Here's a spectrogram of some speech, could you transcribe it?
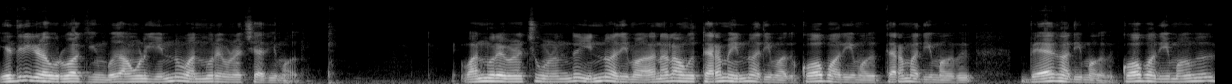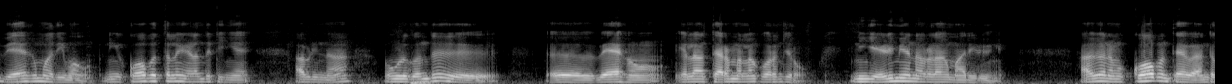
எதிரிகளை உருவாக்கிக்கும் போது அவங்களுக்கு இன்னும் வன்முறை உணர்ச்சி அதிகமாகுது. வன்முறை உணர்ச்சி உணர்ந்து இன்னும் அதிகமாகுது அதனால் அவங்க திறமை இன்னும் அதிகமாகுது. கோபம் அதிகமாகுது திறமை அதிகமாகுது வேகம் அதிகமாகுது. கோபம் அதிகமாகுது வேகமும் அதிகமாகும். நீங்கள் கோபத்தெல்லாம் இழந்துட்டீங்க அப்படின்னா உங்களுக்கு வந்து வேகம் எல்லாம் திறமெல்லாம் குறைஞ்சிரும். நீங்கள் எளிமையானவர்களாக மாறிடுவீங்க. ஆக நமக்கு கோபம் தேவை. அந்த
